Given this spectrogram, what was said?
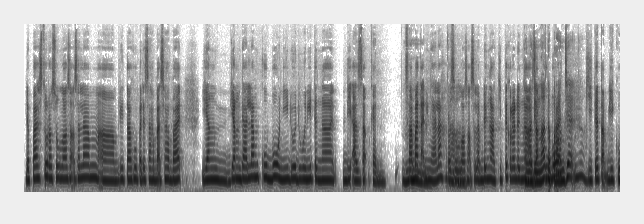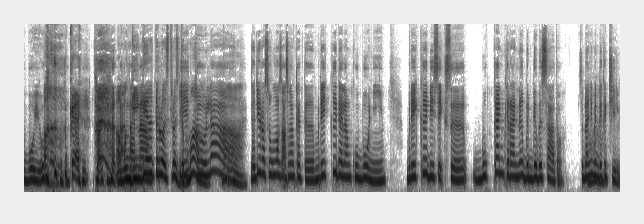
Lepas tu Rasulullah SAW uh, beritahu pada sahabat-sahabat yang yang dalam kubur ni dua-dua ni tengah diazabkan. Sahabat Hmm. tak dengar lah Rasulullah SAW dengar. Kita kalau dengar Kalau azab dengar kubur terperanjat ke? kita tak pergi kubur you. kan. tak, tak, tak menggigil tanam. terus terus demam. Itulah. Ha. Jadi Rasulullah SAW kata mereka dalam kubur ni mereka diseksa bukan kerana benda besar tau. Sebenarnya Ah. benda kecil.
